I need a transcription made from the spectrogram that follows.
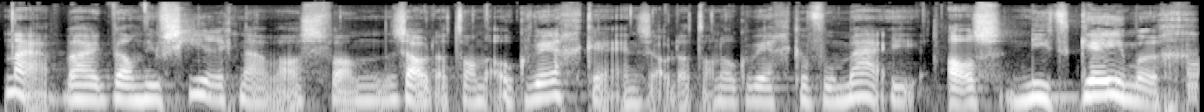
nou waar ik wel nieuwsgierig naar was, van, zou dat dan ook werken? En zou dat dan ook werken voor mij als niet-gamer?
